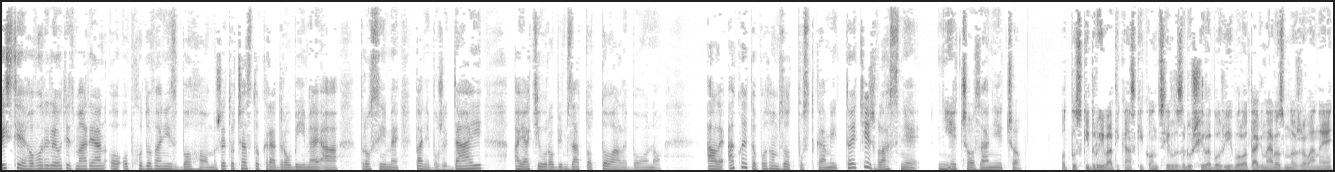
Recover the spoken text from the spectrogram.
Vy ste hovorili, otec Marian, o obchodovaní s Bohom, že to častokrát robíme a prosíme, Pane Bože, daj a ja ti urobím za to to alebo ono. Ale ako je to potom s odpustkami? To je tiež vlastne niečo za niečo. Odpustky druhý Vatikánsky koncil zrušil, lebo už ich bolo tak narozmnožované.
